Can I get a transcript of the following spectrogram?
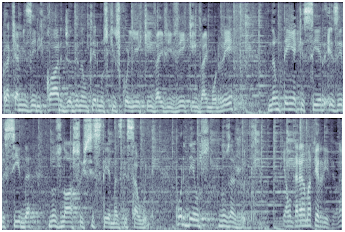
para que a misericórdia de não termos que escolher quem vai viver, quem vai morrer, não tenha que ser exercida nos nossos sistemas de saúde. Por Deus, nos ajude. Que é um drama terrível, né?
